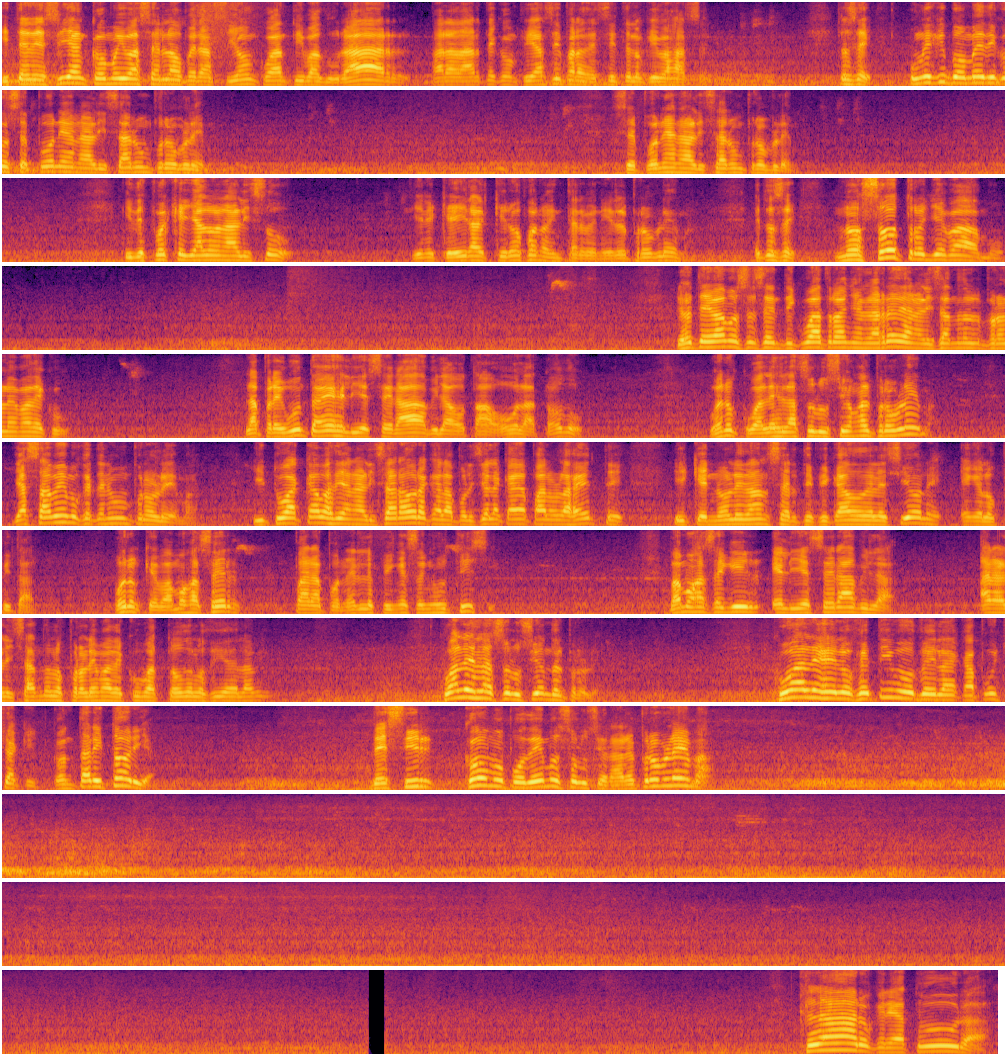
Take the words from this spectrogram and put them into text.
Y te decían cómo iba a ser la operación, cuánto iba a durar, para darte confianza y para decirte lo que ibas a hacer. Entonces, un equipo médico se pone a analizar un problema. Se pone a analizar un problema. Y después que ya lo analizó, tiene que ir al quirófano a intervenir el problema. Entonces, nosotros llevamos Nosotros llevamos 64 años en la red analizando el problema de Cuba. La pregunta es, Eliezer Ávila, Otaola, todo. Bueno, ¿cuál es la solución al problema? Ya sabemos que tenemos un problema. Y tú acabas de analizar ahora que a la policía le cae a palo a la gente y que no le dan certificado de lesiones en el hospital. Bueno, ¿qué vamos a hacer para ponerle fin a esa injusticia? Vamos a seguir Eliezer Ávila analizando los problemas de Cuba todos los días de la vida. ¿Cuál es la solución del problema? ¿Cuál es el objetivo de la capucha aquí? Contar historia decir cómo podemos solucionar el problema. Claro, criatura.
